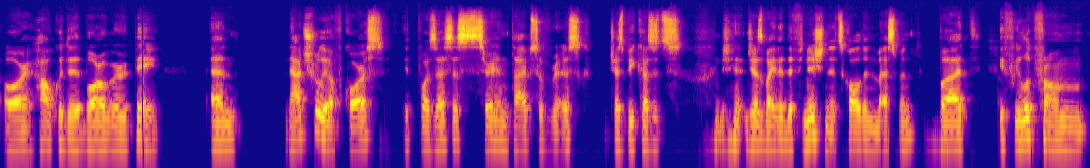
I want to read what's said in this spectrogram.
Or how could the borrower repay? And naturally, of course, it possesses certain types of risk just because it's just by the definition, it's called investment. But if we look from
